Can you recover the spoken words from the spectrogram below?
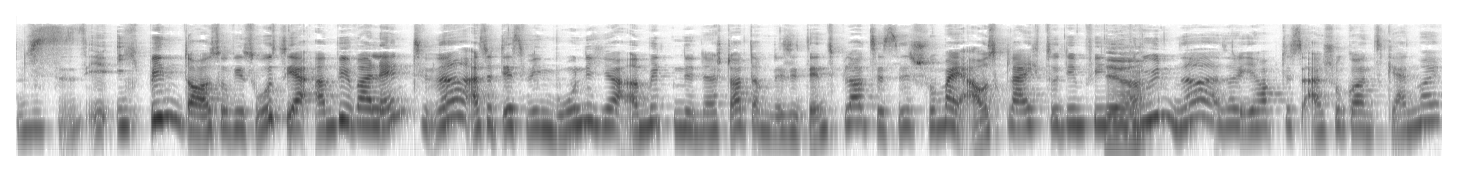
ich bin da sowieso sehr ambivalent. Ne? Also deswegen wohne ich ja auch mitten in der Stadt am Residenzplatz. Es ist schon mal Ausgleich zu dem vielen ja. Grün. Ne? Also ich habe das auch schon ganz gern mal.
